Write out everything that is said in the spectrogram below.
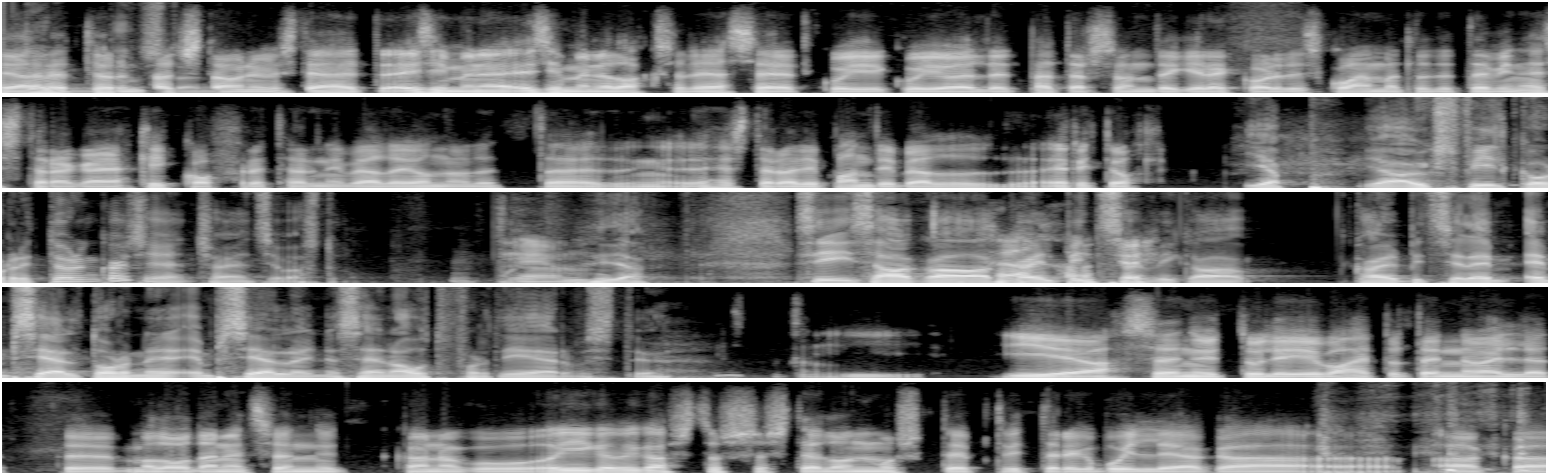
jah, return touchdown'i vist jah, et esimene, esimene laks oli jah see, et kui, kui öeldi, et Patterson tegi rekordi, siis kohe mõtled, et Devin Hester, aga jah, kick-off return'i peal ei olnud, et äh, Hester oli pandi peal eriti ohtlik. jah, ja üks field goal return ka Giantsi vastu. jah, siis aga Kyle Pitseviga, Kyle Pitsel, MCL, torne MCL on ju, see on out for the year vist ju jah, see nüüd tuli vahetult enne välja, et äh, ma loodan, et see on nüüd ka nagu õige vigastus, sest Elon Musk teeb Twitteriga pulli, aga, aga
